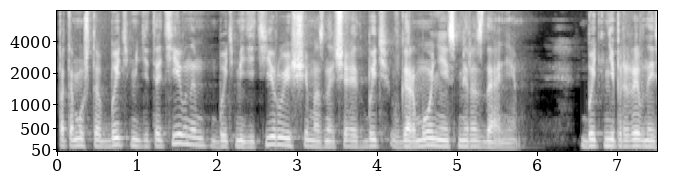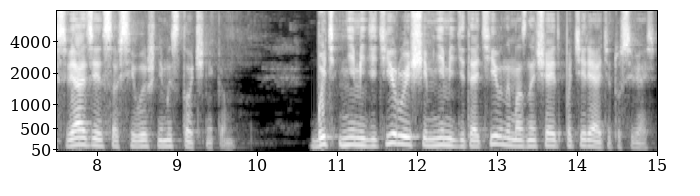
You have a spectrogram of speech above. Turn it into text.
Потому что быть медитативным, быть медитирующим означает быть в гармонии с мирозданием, быть в непрерывной связи со Всевышним Источником – быть не медитирующим, не медитативным означает потерять эту связь,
